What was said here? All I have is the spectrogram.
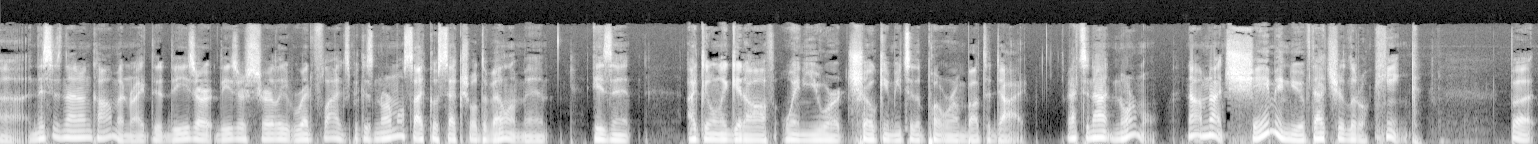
Uh, and this is not uncommon, right? These are these are surely red flags because normal psychosexual development isn't. I can only get off when you are choking me to the point where I'm about to die. That's not normal. Now, I'm not shaming you if that's your little kink, but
